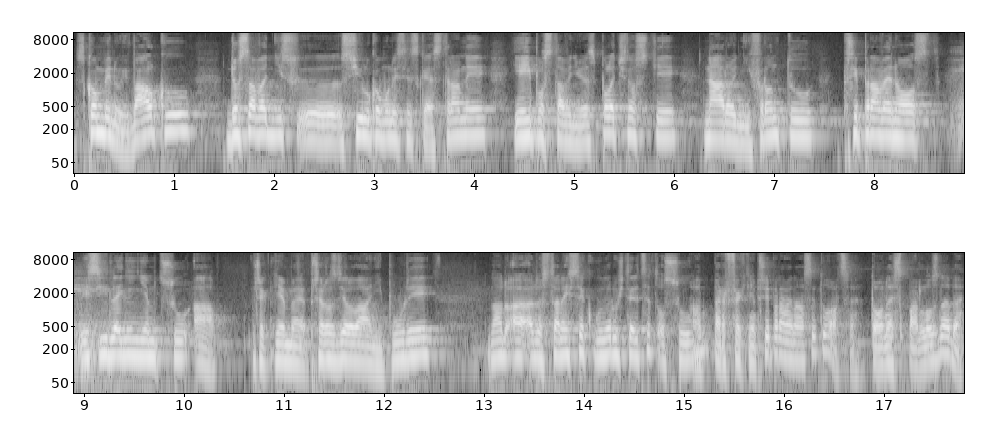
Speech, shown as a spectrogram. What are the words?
skombinuj válku, dosavadní eh, sílu komunistické strany, její postavení ve společnosti, Národní frontu, připravenost, vysídlení Němců a řekněme přerozdělování půdy. No a do- a dostaneš se k únoru 48. A perfektně připravená situace. To nespadlo z nebe.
